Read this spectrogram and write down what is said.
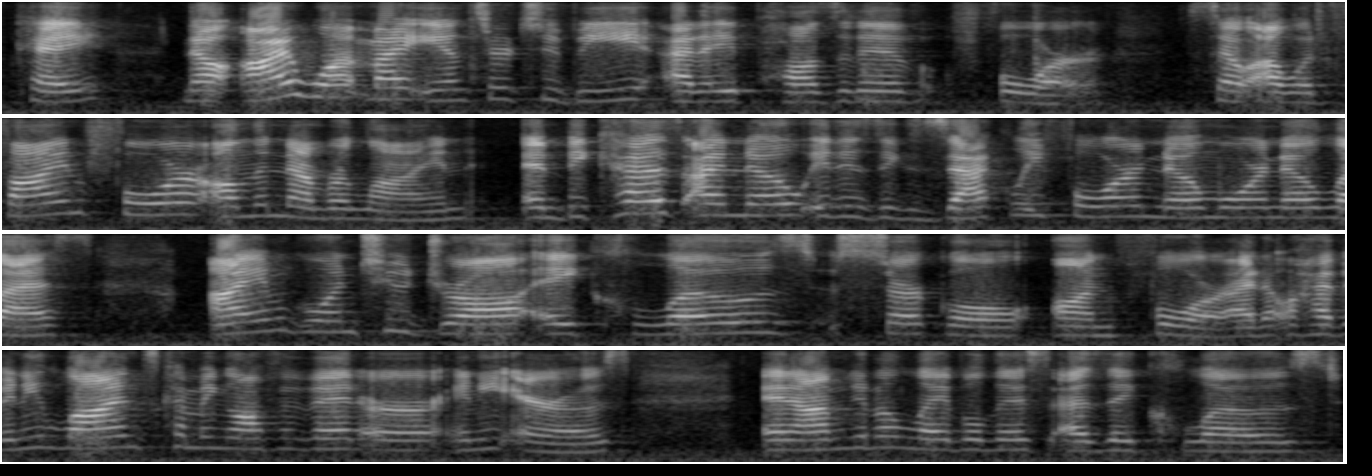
Okay, now I want my answer to be at a positive 4. So I would find 4 on the number line, and because I know it is exactly 4, no more, no less, I am going to draw a closed circle on 4. I don't have any lines coming off of it or any arrows, and I'm going to label this as a closed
